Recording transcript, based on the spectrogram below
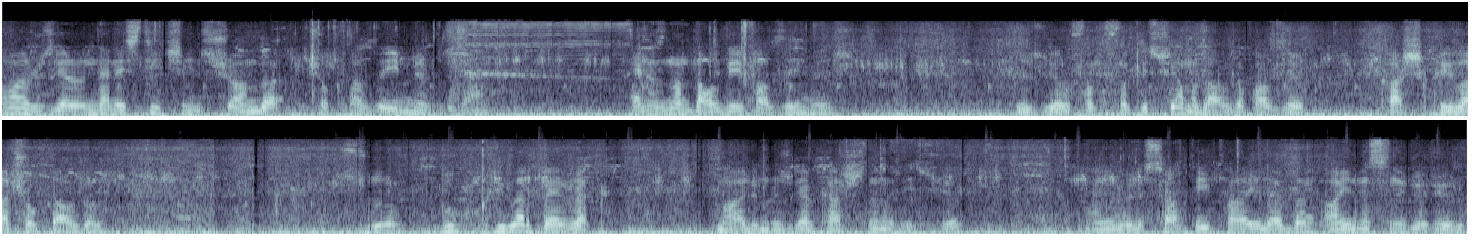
Ama rüzgar önden estiği için biz şu anda çok fazla inmiyoruz yani. En azından dalgayı fazla inmiyoruz. Rüzgar ufak ufak esiyor ama dalga fazla yok. Karşı kıyılar çok dalgalı. Su, bu kıyılar berrak. Malum rüzgar karşıdan esiyor. Yani böyle sahte itahilerden aynasını görüyorum.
